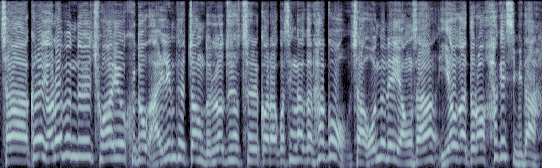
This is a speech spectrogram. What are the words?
자, 그럼 여러분들 좋아요, 구독, 알림 설정 눌러주셨을 거라고 생각을 하고 자, 오늘의 영상 이어가도록 하겠습니다.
